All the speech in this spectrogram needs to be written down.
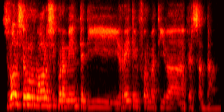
Svolsero un ruolo sicuramente di rete informativa per Saddam.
